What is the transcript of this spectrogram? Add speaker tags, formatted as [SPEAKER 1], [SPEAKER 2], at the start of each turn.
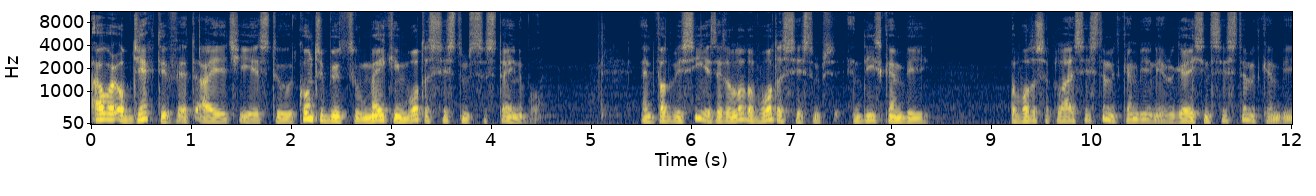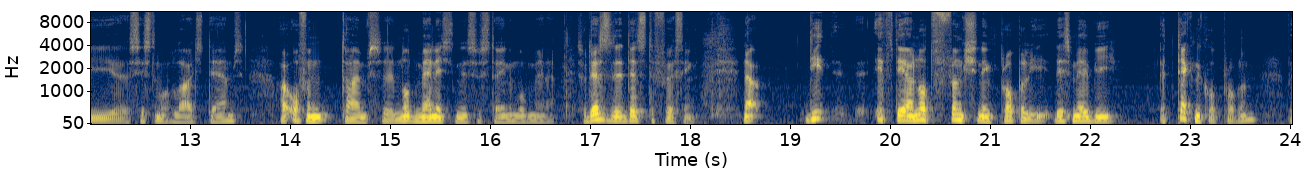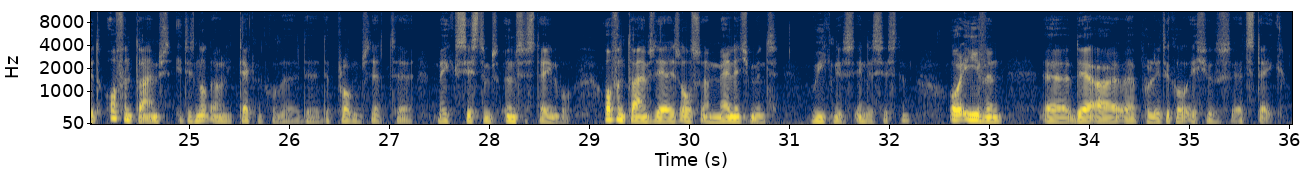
[SPEAKER 1] Our objective at IHE is to contribute to making water systems sustainable. And what we see is that a lot of water systems, and these can be a water supply system, it can be an irrigation system, it can be a system of large dams, are oftentimes uh, not managed in a sustainable manner. So that's the, that's the first thing. Now, the, if they are not functioning properly, this may be a technical problem, but oftentimes it is not only technical, the, the, the problems that uh, make systems unsustainable. Oftentimes there is also a management weakness in the system, or even uh, there are uh, political issues at stake.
